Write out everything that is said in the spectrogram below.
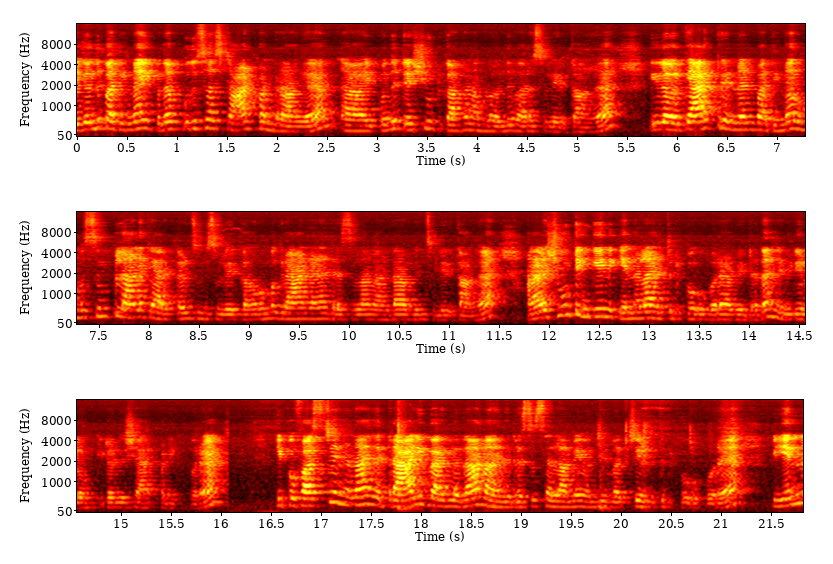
இது வந்து பார்த்தீங்கன்னா இப்போ தான் புதுசாக ஸ்டார்ட் பண்ணுறாங்க இப்போ வந்து டெஸ்ட் ஷூட்டுக்காக நம்மளை வந்து வர சொல்லியிருக்காங்க. இதில் ஒரு கேரக்டர் என்னன்னு பார்த்தீங்கன்னா ரொம்ப சிம்பிளான கேரக்டர்னு சொல்லி சொல்லியிருக்காங்க. ரொம்ப கிராண்டான ட்ரெஸ் எல்லாம் வேண்டாம் அப்படின்னு சொல்லியிருக்காங்க. அதனால் ஷூட்டிங்கே இன்னைக்கு என்னெல்லாம் எடுத்துகிட்டு போக போகிறேன் அப்படின்றத அந்த வீடியோவில் உங்ககிட்ட வந்து ஷேர் பண்ணிக்க போகிறேன் இப்போ ஃபர்ஸ்ட் என்னன்னா இந்த ட்ராலி பேக்ல தான் நான் இந்த ட்ரெஸ்ஸஸ் எல்லாமே வந்து வச்சு எடுத்துட்டு போக போறேன். இப்போ என்ன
